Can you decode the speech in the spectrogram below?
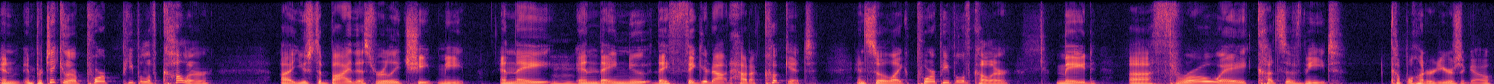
and in particular poor people of color, uh, used to buy this really cheap meat, and they and they knew they figured out how to cook it, and so like poor people of color made uh, throwaway cuts of meat couple hundred years ago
